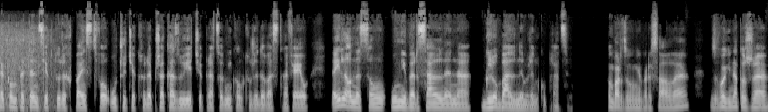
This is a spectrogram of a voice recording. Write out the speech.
te kompetencje, których Państwo uczycie, które przekazujecie pracownikom, którzy do Was trafiają, na ile one są uniwersalne na globalnym rynku pracy? Są bardzo uniwersalne, z uwagi na to, że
